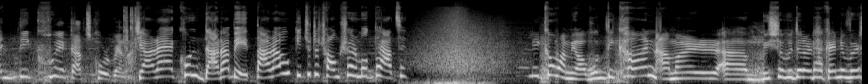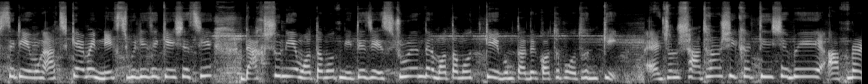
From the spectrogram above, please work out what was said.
একদিক হয়ে কাজ করবে না। যারা এখন দাঁড়াবে তারাও কিছুটা সংশয়ের মধ্যে আছে। আসসালামাইকুম আমি অবন্তি খান, আমার বিশ্ববিদ্যালয়, ঢাকা ইউনিভার্সিটি এবং আজকে আমি নেক্সট বিডি থেকে এসেছি ডাকসু নিয়ে মতামত নিতে, যে স্টুডেন্টদের মতামত কী এবং তাদের কথোপকথন কী? একজন সাধারণ শিক্ষার্থী হিসেবে আপনার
